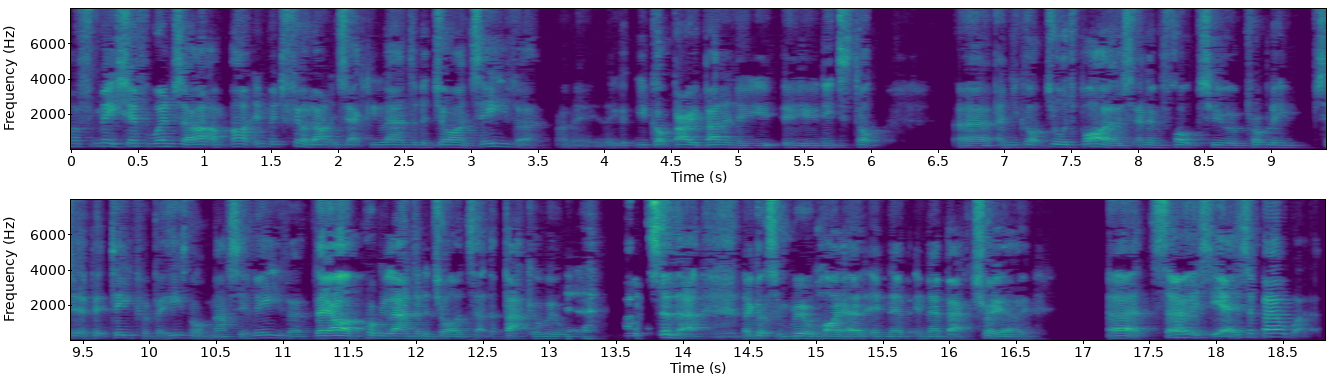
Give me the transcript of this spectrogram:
Well, for me, Sheffield Wednesday aren't in midfield. Aren't exactly land of the Giants either. I mean, you've got Barry Bannan who you, who you need to stop uh, and you've got George Byers and then folks who would probably sit a bit deeper, but he's not massive either. They are probably land of the Giants at the back. I will yeah. add to that. They've got some real height in their in their back trio. Uh, so it's yeah, it's about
